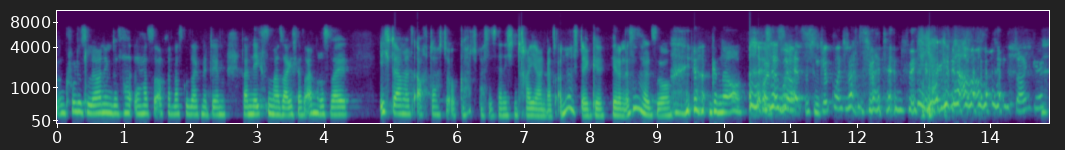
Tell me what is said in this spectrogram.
ein cooles Learning. Das da hast du auch gerade was gesagt mit dem, beim nächsten Mal sage ich was anderes, weil ich damals auch dachte, oh Gott, was ist, wenn ich in drei Jahren ganz anders denke? Ja, dann ist es halt so. Ja, genau. Voll cool. so. Herzlichen Glückwunsch, dass sich weiterentwickelt. Ja, genau. Danke.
